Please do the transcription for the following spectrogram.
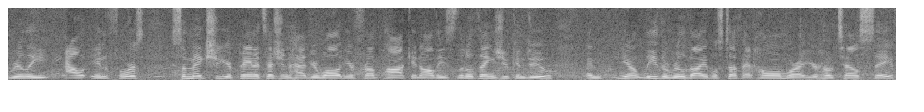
really out in force. So make sure you're paying attention, have your wallet in your front pocket, all these little things you can do. And you know, leave the real valuable stuff at home or at your hotel safe.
